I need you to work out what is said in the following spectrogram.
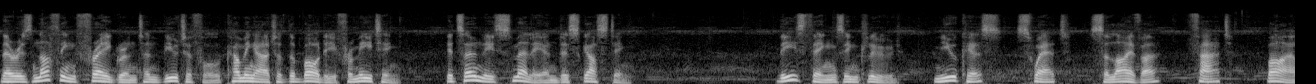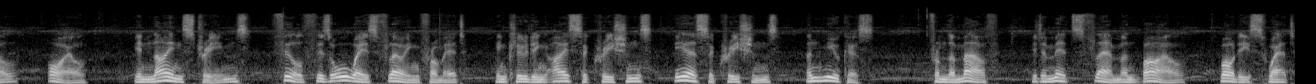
There is nothing fragrant and beautiful coming out of the body from eating. It's only smelly and disgusting. These things include mucus, sweat, saliva, fat, bile, oil. In nine streams, filth is always flowing from it, including eye secretions, ear secretions, and mucus. From the mouth, it emits phlegm and bile, body sweat,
